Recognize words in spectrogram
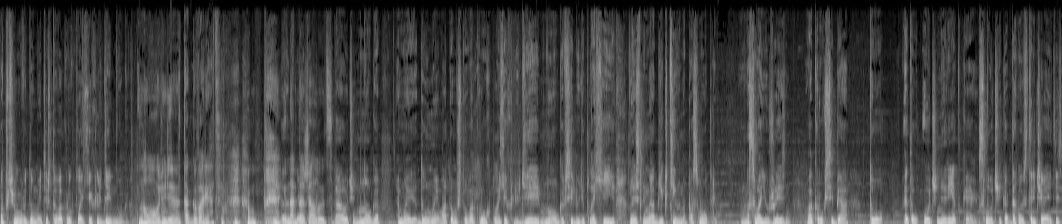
А почему вы думаете, что вокруг плохих людей много? Ну, люди так говорят. Иногда жалуются. Да, очень много. Мы думаем о том, что вокруг плохих людей много, все люди плохие. Но если мы объективно посмотрим на свою жизнь, вокруг себя, то это очень редкий случай, когда вы встречаетесь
